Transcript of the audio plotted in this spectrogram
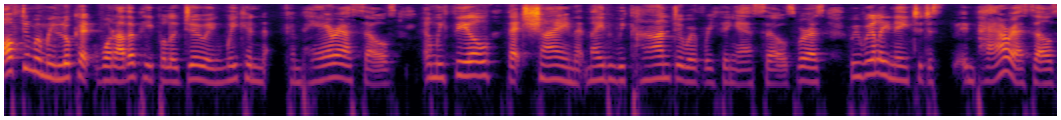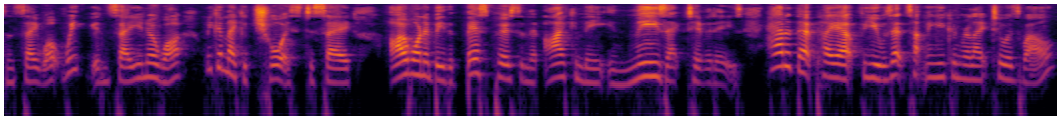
often when we look at what other people are doing, we can compare ourselves and we feel that shame that maybe we can't do everything ourselves. Whereas we really need to just empower ourselves and say what we and say, you know what, we can make a choice to say, I want to be the best person that I can be in these activities. How did that play out for you? Is that something you can relate to as well?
